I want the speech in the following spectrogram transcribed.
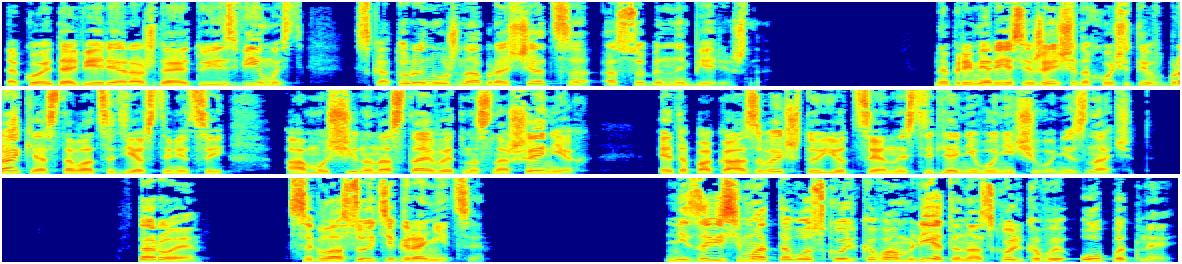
Такое доверие рождает уязвимость, с которой нужно обращаться особенно бережно. Например, если женщина хочет и в браке оставаться девственницей, а мужчина настаивает на сношениях, это показывает, что ее ценности для него ничего не значат. Второе. Согласуйте границы. Независимо от того, сколько вам лет и насколько вы опытны,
